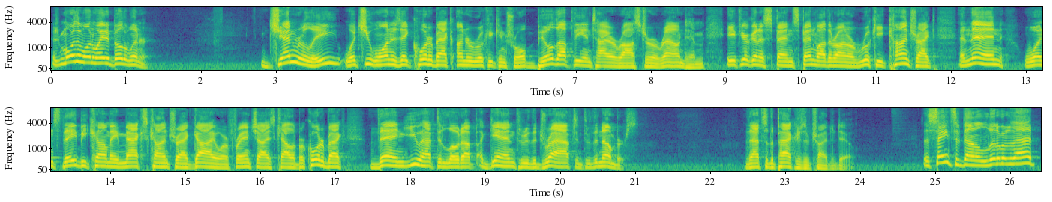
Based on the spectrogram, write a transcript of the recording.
There's more than one way to build a winner. Generally, what you want is a quarterback under rookie control. Build up the entire roster around him. If you're going to spend, spend while they're on a rookie contract. And then once they become a max contract guy or a franchise caliber quarterback, then you have to load up again through the draft and through the numbers. That's what the Packers have tried to do. The Saints have done a little bit of that.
